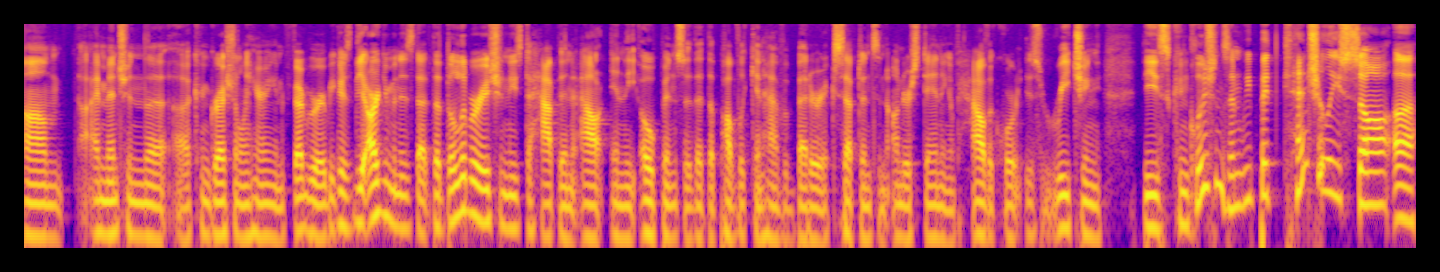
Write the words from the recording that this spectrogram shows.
Um, I mentioned the uh, congressional hearing in February because the argument is that the deliberation needs to happen out in the open so that the public can have a better acceptance and understanding of how the court is reaching these conclusions. And we potentially saw a,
